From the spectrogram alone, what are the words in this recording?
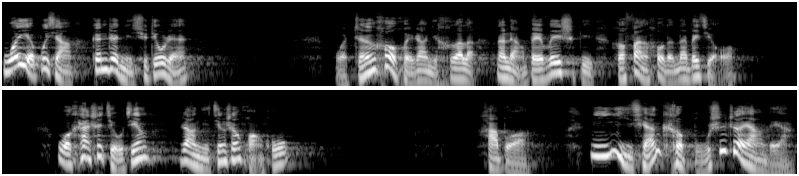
我也不想跟着你去丢人。我真后悔让你喝了那两杯威士忌和饭后的那杯酒。我看是酒精让你精神恍惚。哈勃，你以前可不是这样的呀。”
